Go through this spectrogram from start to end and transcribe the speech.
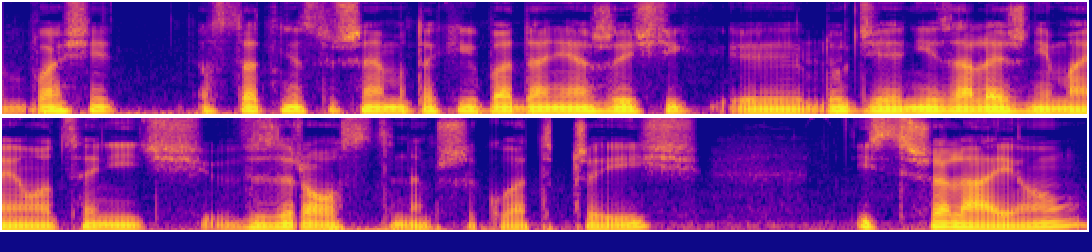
Właśnie Ostatnio słyszałem o takich badaniach, że jeśli y, ludzie niezależnie mają ocenić wzrost na przykład czyjś i strzelają,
